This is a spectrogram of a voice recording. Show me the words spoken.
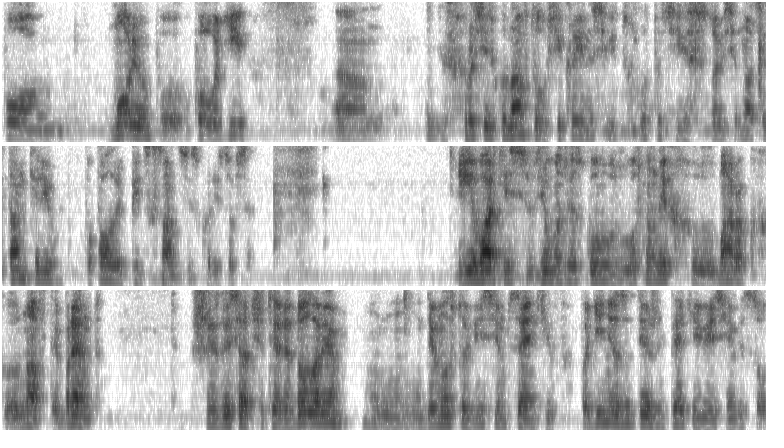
по морю, по, по воді е, російську нафту у всі країни світу. От ці 118 танкерів попали під санкції, скоріше за все. І вартість в зв'язку основних е, марок нафти бренд 64 долари 98 центів. Падіння за тиждень 5,8%.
